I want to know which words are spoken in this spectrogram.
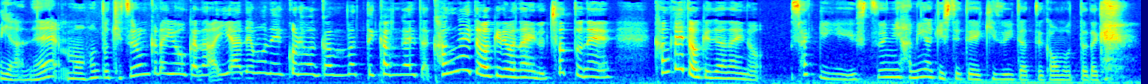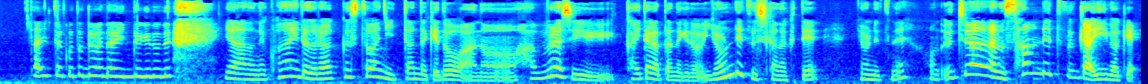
いやねもうほんと結論から言おうかな。いやでもねこれは頑張って考えた考えたわけではないの。ちょっとね考えたわけじゃないの。さっき普通に歯磨きしてて気づいたっていうか思っただけ。大したことではないんだけどね。いやあのねこの間ドラッグストアに行ったんだけどあの歯ブラシ買いたかったんだけど4列しかなくて。4列ね。うちはあの3列がいいわけ。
